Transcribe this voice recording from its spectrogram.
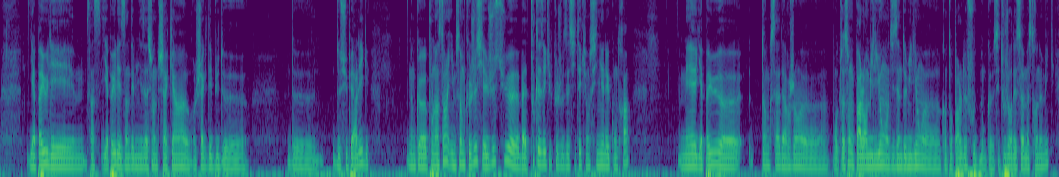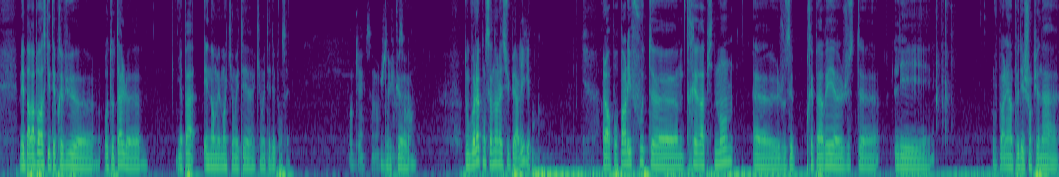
il n'y a pas eu les, a pas eu les indemnisations de chacun chaque début de, de, Super League. Donc pour l'instant, il me semble que juste il y a juste eu bah, toutes les équipes que je vous ai citées qui ont signé les contrats, mais il n'y a pas eu euh, tant que ça d'argent. euh. Bon, de toute façon, on parle en millions, en dizaines de millions euh, quand on parle de foot, donc c'est toujours des sommes astronomiques. Mais par rapport à ce qui était prévu au total, il n'y a pas énormément qui ont été, qui ont été dépensés. Ok, ça marche. Donc, voilà concernant la Super League. Alors pour parler foot très rapidement, je vous ai préparé juste les... Vous parlez un peu des championnats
